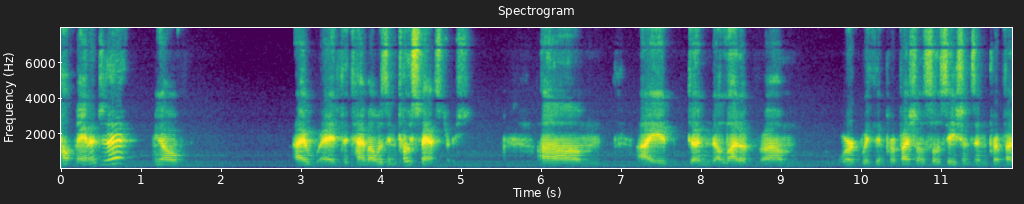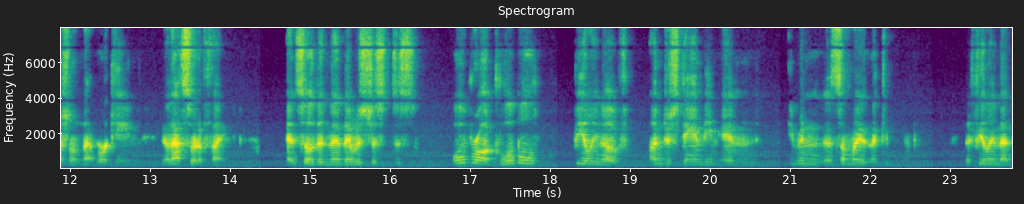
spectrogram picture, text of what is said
help manage that. You know, I at the time I was in Toastmasters. Um, I had done a lot of um, work within professional associations and professional networking, you know, that sort of thing. And so then, then there was just this overall global feeling of understanding and even in some way like the feeling that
